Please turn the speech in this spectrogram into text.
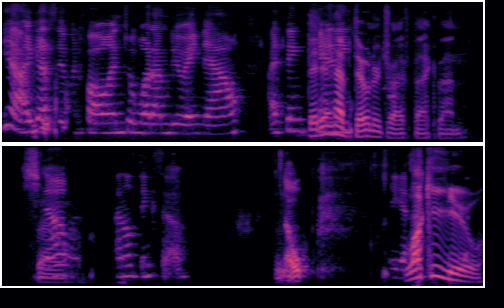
yeah, I guess it would fall into what I'm doing now. I think they didn't have donor drive back then, so No, I don't think so. Nope. Yeah. lucky you.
